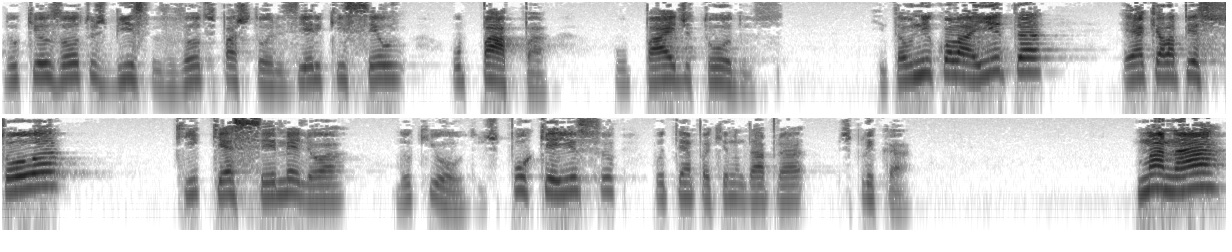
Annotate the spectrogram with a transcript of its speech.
do que os outros bispos, os outros pastores, e ele quis ser o, o papa, o pai de todos. Então, Nicolaíta é aquela pessoa que quer ser melhor do que outros. Por que isso? O tempo aqui não dá para explicar. Maná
